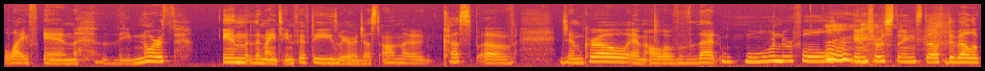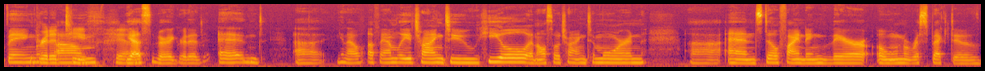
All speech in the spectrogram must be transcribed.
life in the North in the 1950s. We are just on the cusp of Jim Crow and all of that wonderful, interesting stuff developing. Gritted Um, teeth. Yeah. Yes, very gritted. And, uh, you know, a family trying to heal and also trying to mourn uh, and still finding their own respective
